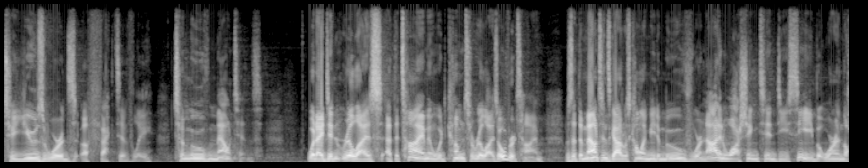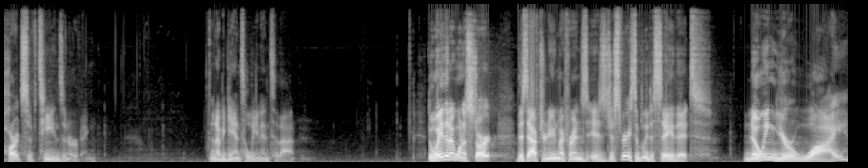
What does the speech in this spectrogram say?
to use words effectively, to move mountains. What I didn't realize at the time and would come to realize over time was that the mountains God was calling me to move were not in Washington, D.C., but were in the hearts of teens in Irving. And I began to lean into that. The way that I want to start this afternoon, my friends, is just very simply to say that knowing your why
